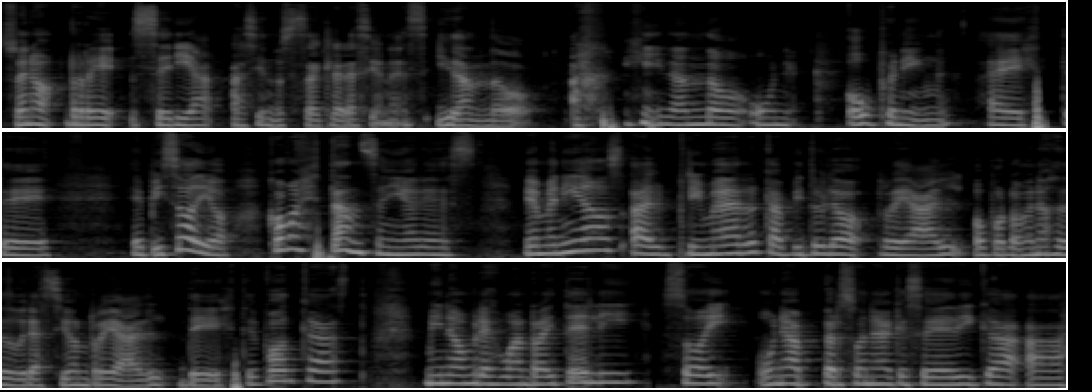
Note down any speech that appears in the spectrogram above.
Sueno re seria haciendo esas aclaraciones y dando, y dando un opening a este episodio. ¿Cómo están, señores? Bienvenidos al primer capítulo real, o por lo menos de duración real, de este podcast. Mi nombre es Juan Raitelli, soy una persona que se dedica a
